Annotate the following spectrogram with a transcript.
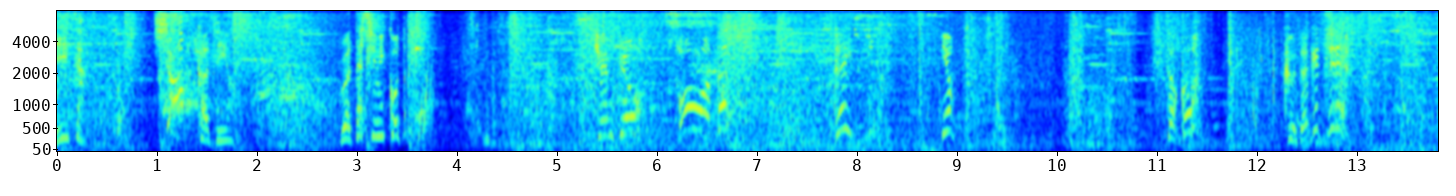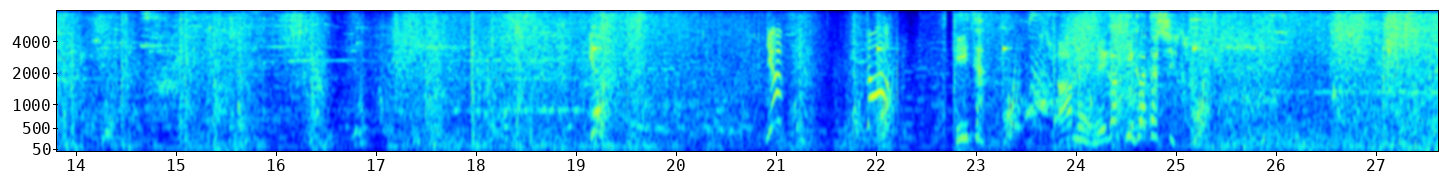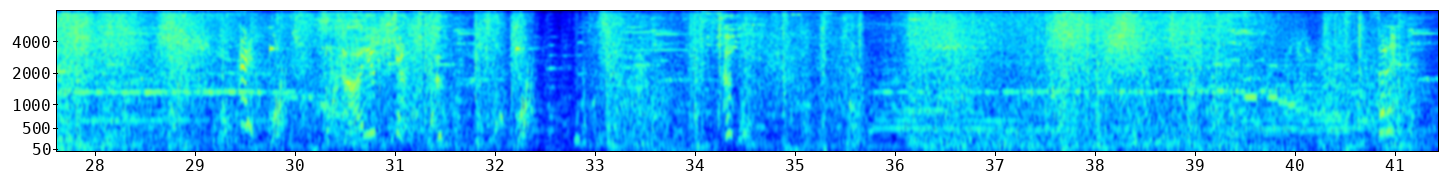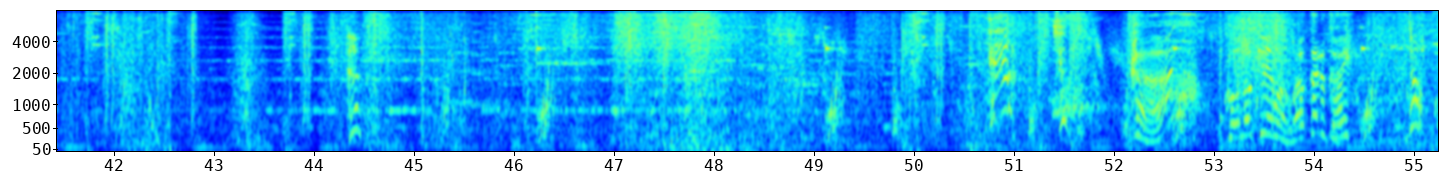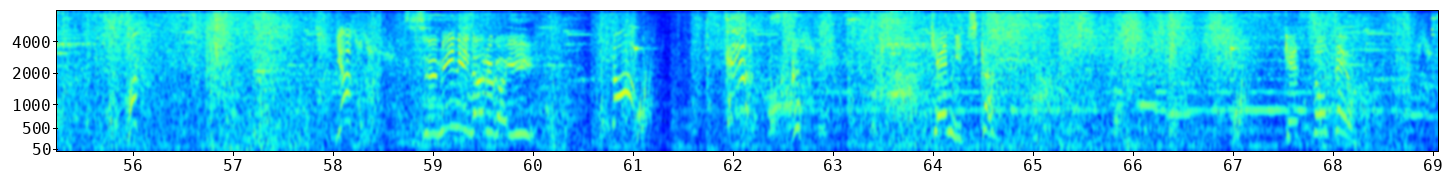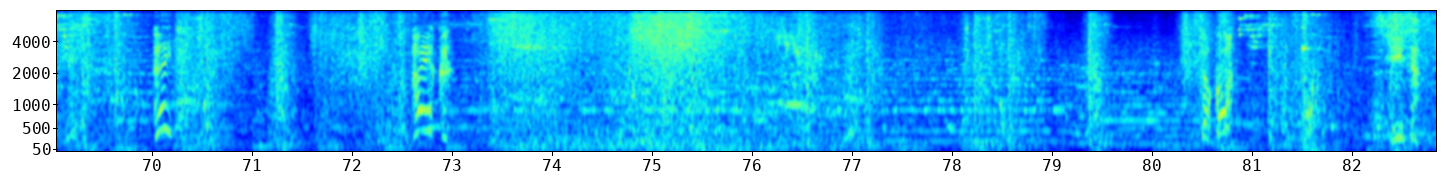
いざしょ風よ。私にこと憲兵恩は立つはい。よっ。そこ砕け散れ。よっ。やっといざ雨描きがたし。さゆっ。きゃそれ。はあ？この剣はわかるかい？とはっ。やっ炭になるがいい。に誓う結束せよ。はい。早く。そこ。いざ。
